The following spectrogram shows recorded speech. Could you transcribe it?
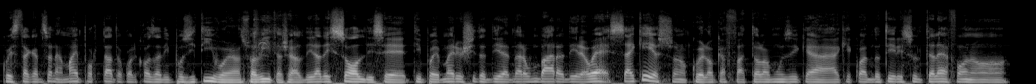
questa canzone ha mai portato qualcosa di positivo nella sua vita, cioè al di là dei soldi, se tipo è mai riuscito a dire andare a un bar a dire, uè, sai che io sono quello che ha fatto la musica che quando tiri sul telefono.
